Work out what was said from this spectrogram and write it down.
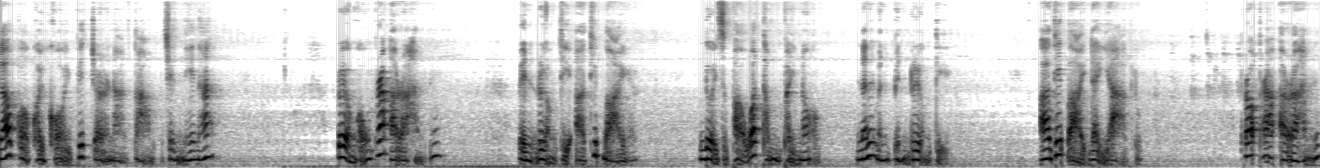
แล้วก็ค่อยๆพิจารณาตามเช่นนี้นะ เรื่องของพระอรหันต์เป็นเรื่องที่อธิบาย โดยสภาวะธรรมภายนอก นั้นมันเป็นเรื่องที่ อธิบายได้ยากลูก เพราะพระอรหันต์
